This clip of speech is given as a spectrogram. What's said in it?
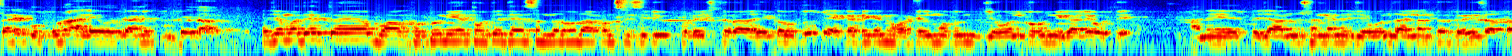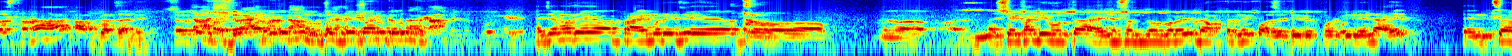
सर हे कुठून आले होते आणि कुठे जात होते? त्याच्यामध्ये ते ब- कुठून येत होते त्या संदर्भात आपण सीसीटीव्ही फुटेज कर हे करतो ते एका ठिकाणी हॉटेलमधून जेवण करून निघाले होते. आणि त्याच्या अनुषंगाने जेवण झाल्यानंतर घरी जात असताना हा अपघात झालेला होता का? त्याच्यामध्ये प्रायमरी जे अं, अं, नशेखाली होता ह्याच्या संदर्भात डॉक्टरने पॉझिटिव्ह रिपोर्ट दिलेला आहे. त्यांचा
